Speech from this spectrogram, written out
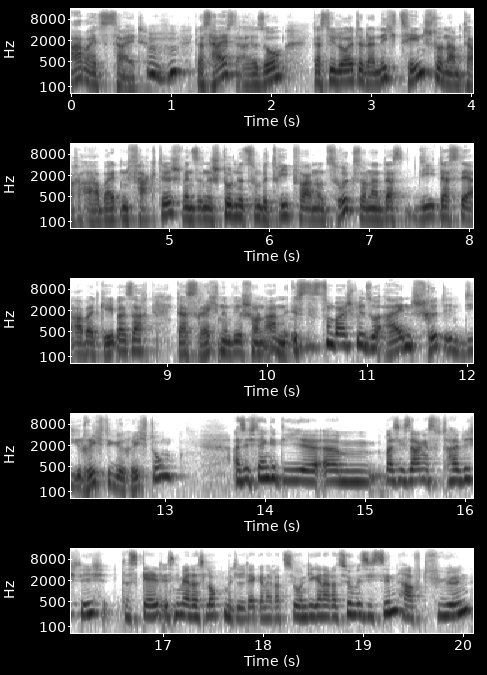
Arbeitszeit. Mhm. Das heißt also, dass die Leute dann nicht zehn Stunden am Tag arbeiten, faktisch, wenn sie eine Stunde zum Betrieb fahren und zurück, sondern dass, die, dass der Arbeitgeber sagt, das rechnen wir schon an. Ist es zum Beispiel so ein Schritt in die richtige Richtung? Also ich denke, die, ähm, was ich sage, ist total wichtig. Das Geld ist nicht mehr das Lockmittel der Generation. Die Generation will sich sinnhaft fühlen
